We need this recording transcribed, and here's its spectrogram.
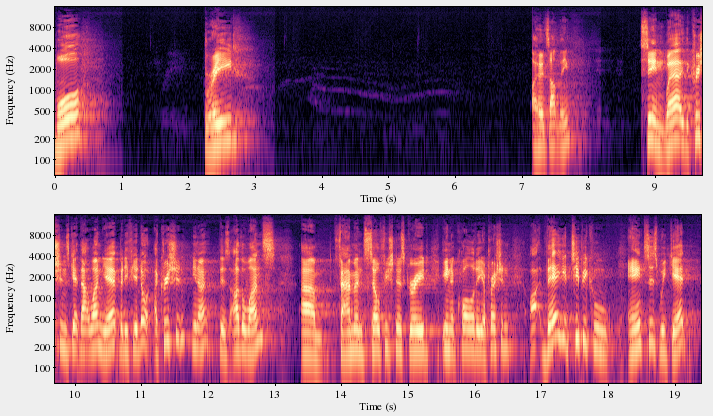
War, greed. I heard something. Sin. Well, the Christians get that one, yeah, but if you're not a Christian, you know, there's other ones. Um, famine, selfishness, greed, inequality, oppression. Uh, they're your typical answers we get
